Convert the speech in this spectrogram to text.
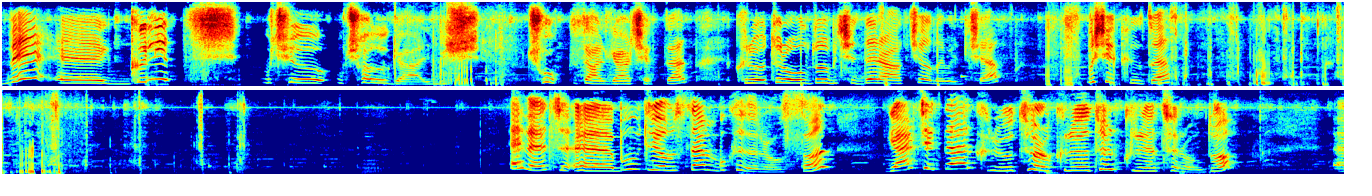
Ve e, Glitch uçağı, uçağı gelmiş. Çok güzel gerçekten. Kreatör olduğum için de rahatça alabileceğim. Bu şekilde. Evet, e, bu videomuzdan bu kadar olsun. Gerçekten kreatör, kreatör, kreatör oldu. E,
